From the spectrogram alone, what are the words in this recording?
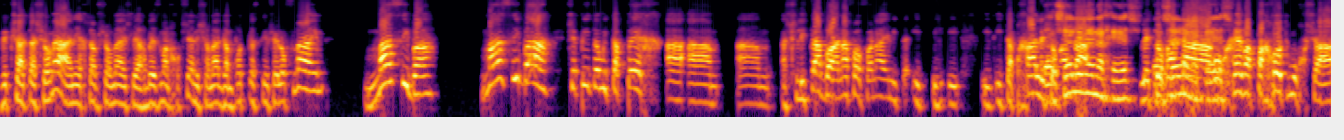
וכשאתה שומע, אני עכשיו שומע, יש לי הרבה זמן חופשי, אני שומע גם פודקאסטים של אופניים, מה הסיבה? מה הסיבה שפתאום התהפך ה- ה- ה- השליטה בענף האופניים הת- הת- הת- הת- התהפכה לטובת. הרוכב הפחות מוכשר,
